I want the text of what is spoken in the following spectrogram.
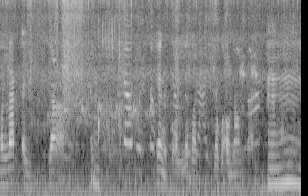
มันรัดไอ้หญ้าให้แห้งก่อนแล้วก็เราก็เอาน้ำใส่อืม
